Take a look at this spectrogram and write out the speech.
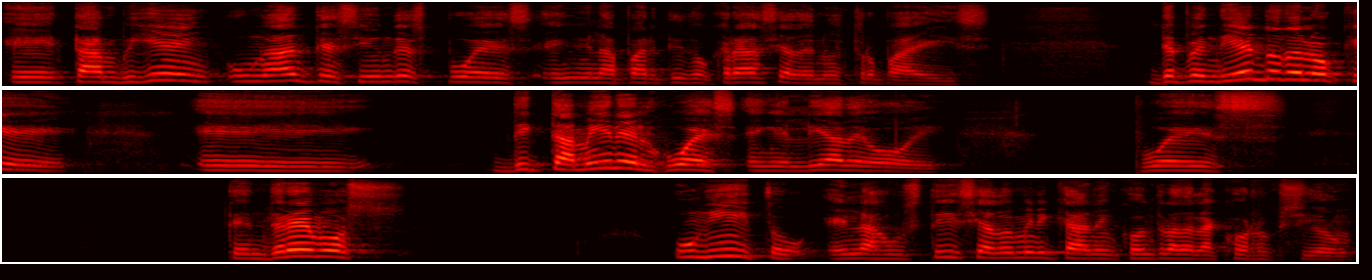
Eh, también un antes y un después en la partidocracia de nuestro país. Dependiendo de lo que eh, dictamine el juez en el día de hoy, pues tendremos un hito en la justicia dominicana en contra de la corrupción.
